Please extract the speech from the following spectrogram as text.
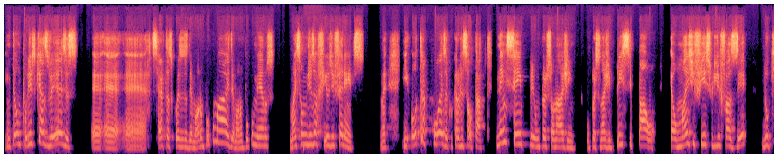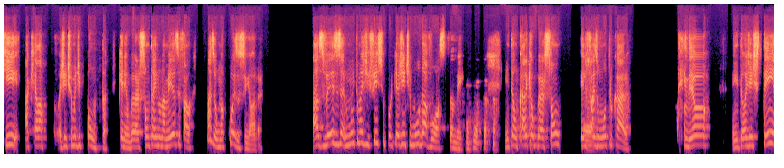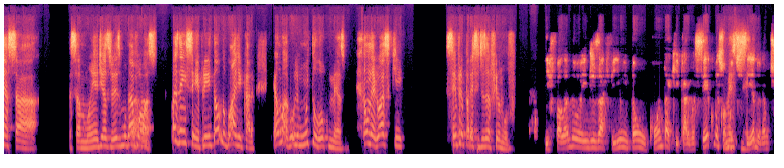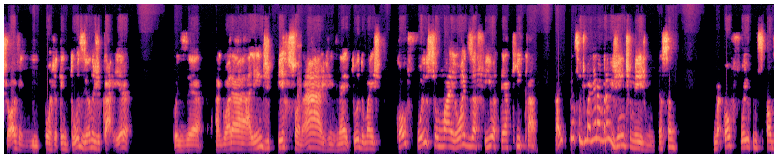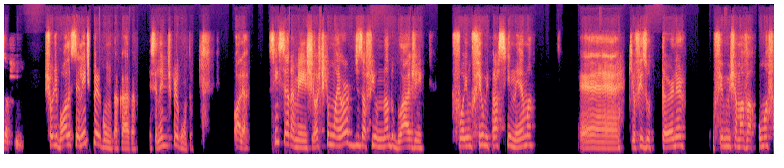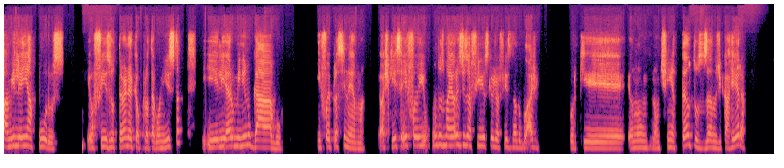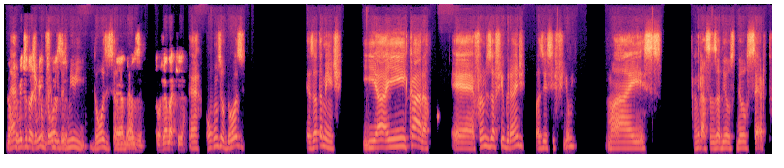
Então, por isso que às vezes é, é, é, certas coisas demoram um pouco mais, demoram um pouco menos, mas são desafios diferentes. Né? E outra coisa que eu quero ressaltar: nem sempre um personagem o personagem principal é o mais difícil de fazer do que aquela, a gente chama de ponta. Que nem o garçom está indo na mesa e fala, mas alguma coisa, senhora? Às vezes é muito mais difícil porque a gente muda a voz também. Então, o cara que é o garçom, ele é. faz um outro cara. Entendeu? Então, a gente tem essa, essa manha de, às vezes, mudar uhum. a voz. Mas nem sempre. Então, dublagem, cara, é um bagulho muito louco mesmo. É um negócio que sempre aparece desafio novo. E falando em desafio, então conta aqui, cara, você começou Comecei. muito cedo, né, muito jovem, e pô, já tem 12 anos de carreira. Pois é. Agora, além de personagens, né, e tudo, mas qual foi o seu maior desafio até aqui, cara? Aí pensa de maneira abrangente mesmo. Pensa qual foi o principal desafio? Show de bola, excelente pergunta, cara. Excelente pergunta. Olha, sinceramente, eu acho que o maior desafio na dublagem foi um filme para cinema é, que eu fiz o Turner. O filme chamava Uma Família em Apuros. Eu fiz o Turner, que é o protagonista, e ele era o menino gago e foi para cinema. Eu acho que esse aí foi um dos maiores desafios que eu já fiz na dublagem, porque eu não, não tinha tantos anos de carreira. Não, né? filme de 2012. Filme de 2012, se É, 12. Tô vendo aqui. É, 11 ou 12. Exatamente. E aí, cara, é, foi um desafio grande fazer esse filme, mas graças a Deus deu certo.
